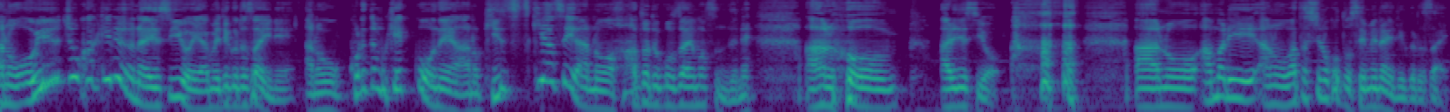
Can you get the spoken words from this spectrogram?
あの、お湯打をかけるような SE はやめてくださいね。あの、これでも結構ね、あの、傷つきやすいあの、ハートでございますんでね。あの、あれですよ。あの、あまり、あの、私のことを責めないでください。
